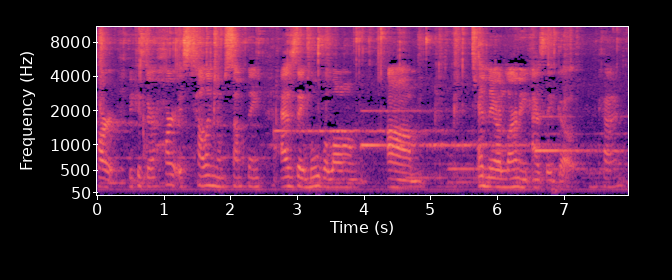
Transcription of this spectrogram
heart because their heart is telling them something as they move along um, and they're learning as they go. Okay.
